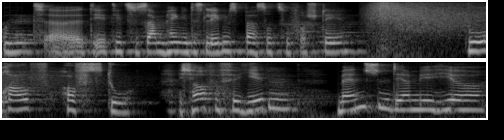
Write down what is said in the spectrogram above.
und äh, die, die Zusammenhänge des Lebens besser zu verstehen. Worauf hoffst du? Ich hoffe für jeden, Menschen, der mir hier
